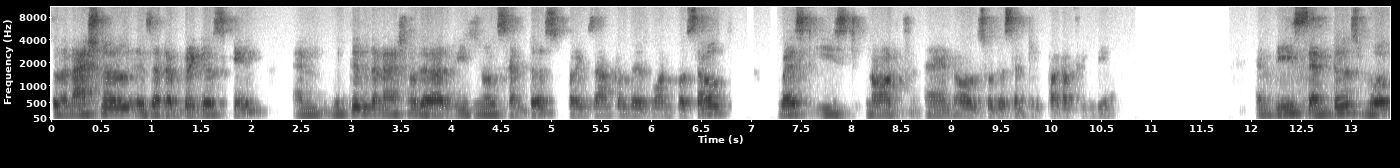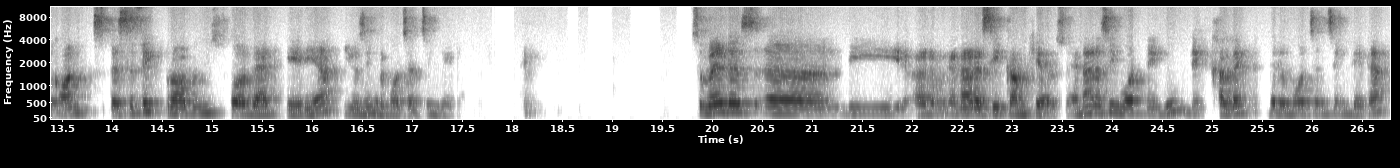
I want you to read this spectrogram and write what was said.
So the national is at a bigger scale. And within the national, there are regional centers. For example, there's one for South, West, East, North, and also the central part of India. And these centers work on specific problems for that area using remote sensing data. So where does uh, the uh, NRSC come here? So NRSC, what they do, they collect the remote sensing data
